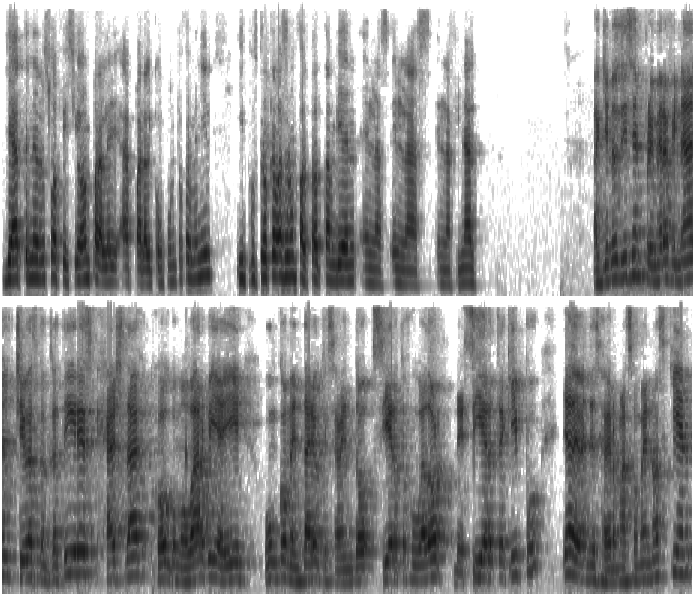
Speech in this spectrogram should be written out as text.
ya tener su afición para, para el conjunto femenil y pues creo que va a ser un factor también en las, en las, en la final. Aquí nos dicen primera final, Chivas contra Tigres, hashtag juego como Barbie, ahí un comentario que se aventó cierto jugador de cierto equipo, ya deben de saber más o menos quién.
